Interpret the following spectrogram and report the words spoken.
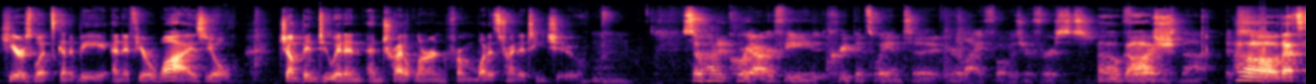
here's what's going to be. And if you're wise, you'll jump into it and, and try to learn from what it's trying to teach you. Mm-hmm. So, how did choreography creep its way into your life? What was your first? Oh gosh, that? oh that's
